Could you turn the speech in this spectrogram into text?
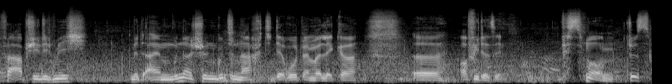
verabschiede ich mich mit einem wunderschönen Gute Nacht. Der Rotwein war lecker. Äh, auf Wiedersehen. Bis morgen. Tschüss.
